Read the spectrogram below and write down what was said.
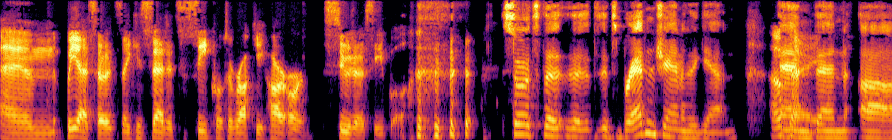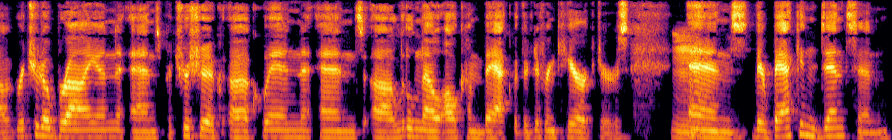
Um, but yeah, so it's like you said, it's a sequel to Rocky Horror or pseudo sequel. So it's the, the it's Brad and Janet again, and then uh, Richard O'Brien and Patricia uh, Quinn and uh, Little Nell all come back but they're different characters, Mm. and they're back in Denton,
